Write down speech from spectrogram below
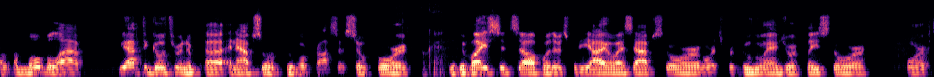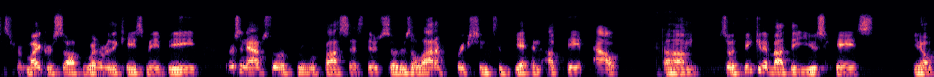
a, a mobile app you have to go through an, uh, an app store approval process. So for okay. the device itself, whether it's for the iOS App Store or it's for Google Android Play Store, or if it's for Microsoft, whatever the case may be, there's an app store approval process there. So there's a lot of friction to get an update out. Um, so thinking about the use case, you know,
